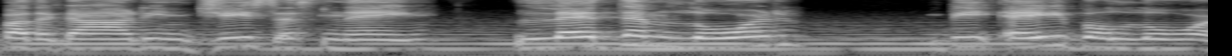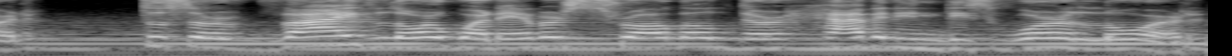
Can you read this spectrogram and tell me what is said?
Father God, in Jesus' name, let them, Lord, be able, Lord, to survive, Lord, whatever struggle they're having in this world, Lord.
